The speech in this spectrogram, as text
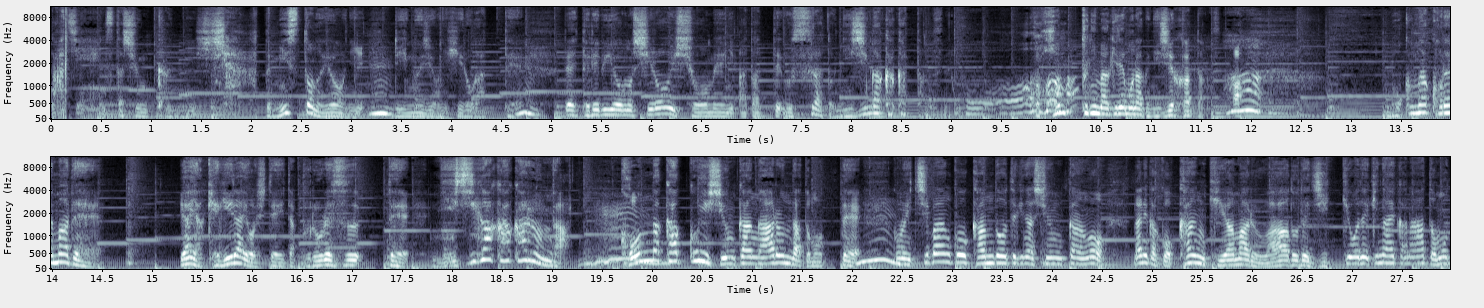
バチーンつった瞬間にシャーってミストのようにうん。リング上に広がって、でテレビ用の白い照明に当たってうっすらと虹がかかったんですね。本当に紛れもなく虹がかかったんです。僕がこれまでやや毛嫌いをしていたプロレスって虹がかかるんだ、こんなかっこいい瞬間があるんだと思って、うん。この一番こう感動的な瞬間を何かこう感極まるワードで実況できないかなと思っ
